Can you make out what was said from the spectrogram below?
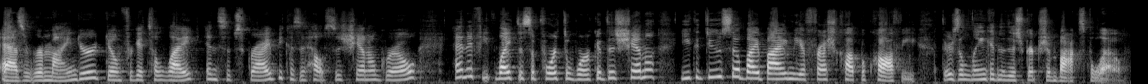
As a reminder, don't forget to like and subscribe because it helps this channel grow. And if you'd like to support the work of this channel, you could do so by buying me a fresh cup of coffee. There's a link in the description box below.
